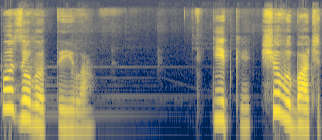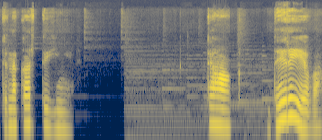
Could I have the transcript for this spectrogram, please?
позолотила. Дітки, що ви бачите на картині? Так, дерева.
